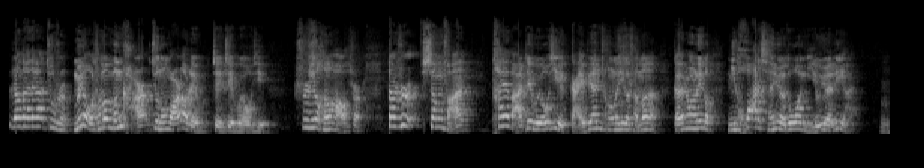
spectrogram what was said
让大家就是没有什么门槛儿就能玩到这这这部游戏，是一个很好的事儿。但是相反，他也把这部游戏改编成了一个什么呢？改编成了一个你花的钱越多，你就越厉害。嗯，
